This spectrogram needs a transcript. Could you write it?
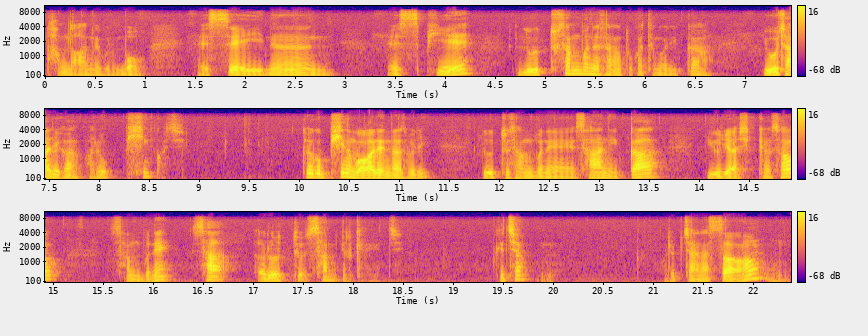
답 나왔네, 그럼. 뭐, SA는 SB의 루트 3분의 4랑 똑같은 거니까 요 자리가 바로 P인 거지. 그리고 P는 뭐가 된다는 소리? 루트 3분의 4니까 유리화 시켜서 3분의 4 루트 3 이렇게 되겠지. 그쵸? 음. 어렵지 않았어. 음.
